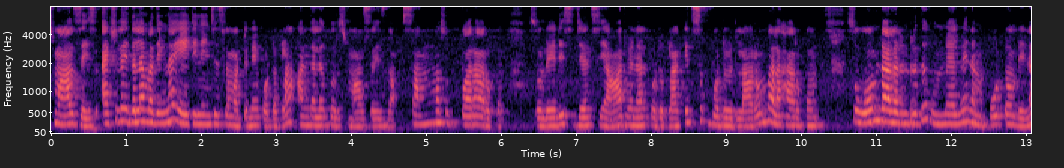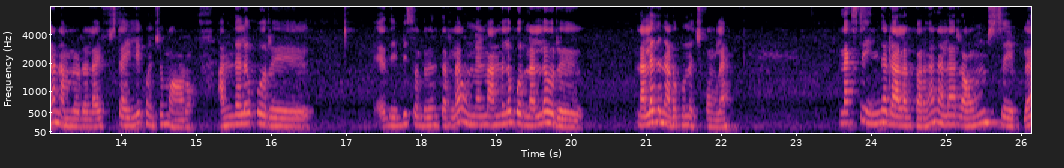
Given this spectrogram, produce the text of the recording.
ஸ்மால் சைஸ் ஆக்சுவலாக இதெல்லாம் பார்த்திங்கன்னா எயிட்டீன் இன்ச்சஸில் மட்டுமே போட்டுக்கலாம். அந்தளவுக்கு ஒரு ஸ்மால் சைஸ் தான். செம்ம சூப்பராக இருக்கும். ஸோ லேடிஸ் ஜென்ட்ஸ் யார் வேணாலும் போட்டுக்கலாம். கிட்ஸுக்கு போட்டு விடலாம். ரொம்ப அழகாக இருக்கும். ஸோ ஓம் டாலர்ன்றது உண்மையாலுமே நம்ம போட்டோம் அப்படின்னா நம்மளோட லைஃப் ஸ்டைலே கொஞ்சம் மாறும். அந்தளவுக்கு ஒரு அது எப்படி சொல்கிறதுன்னு தெரில உண்மையாலுமே அந்தளவுக்கு ஒரு நல்ல ஒரு நல்லது நடக்கும்னு வச்சுக்கோங்களேன். நெக்ஸ்ட்டு இந்த டாலர் பாருங்கள் நல்லா ரவுண்ட் ஷேப்பில்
